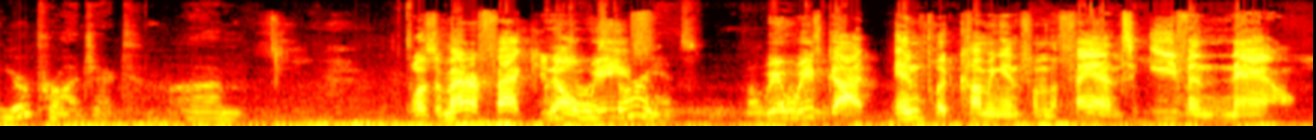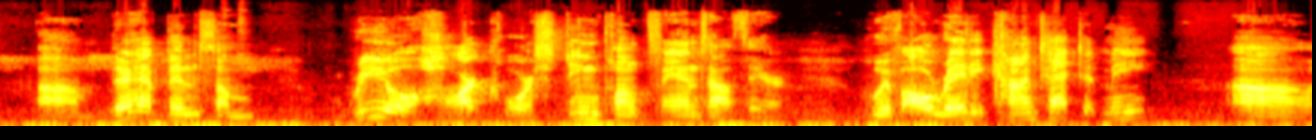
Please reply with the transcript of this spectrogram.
your project. Well, as a matter of fact, you know, we've, historians we, we've got input coming in from the fans even now. Um, there have been some real hardcore steampunk fans out there who have already contacted me. Uh,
